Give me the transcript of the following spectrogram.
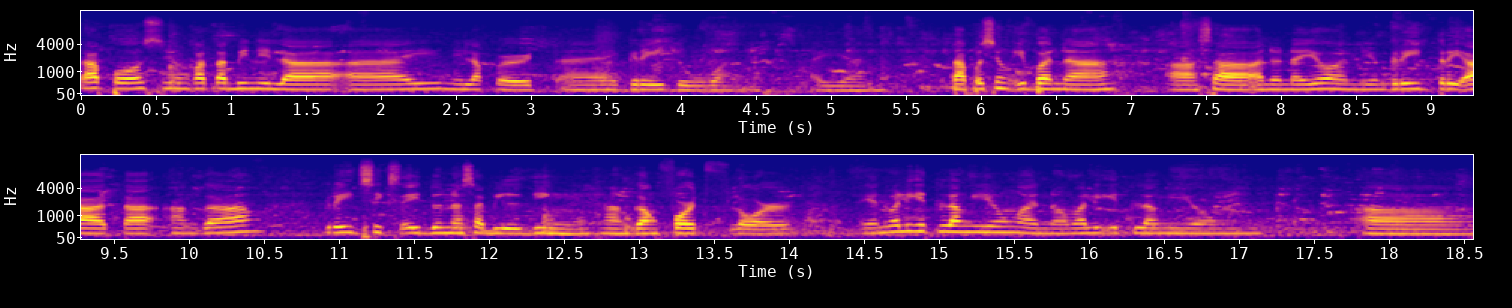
Tapos, yung katabi nila ay, nila Kurt, ay grade 1. Ayan. Tapos, yung iba na, ah, sa ano na yon yung grade 3 ata, hanggang grade 6 ay doon na sa building, hanggang 4th floor. Ayan, maliit lang yung, ano, maliit lang yung, ah,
